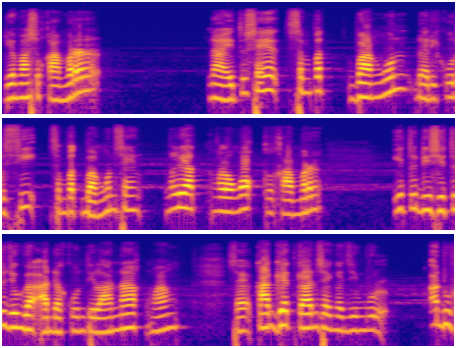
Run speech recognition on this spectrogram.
dia masuk kamar Nah itu saya sempat bangun dari kursi, sempat bangun saya ngelihat ngelongok ke kamar. Itu di situ juga ada kuntilanak, mang. Saya kaget kan, saya ngejimbul. Aduh,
